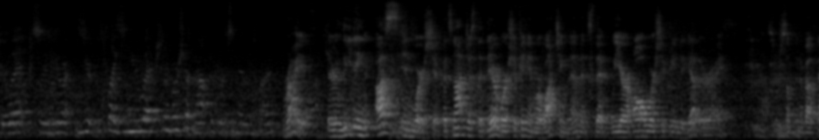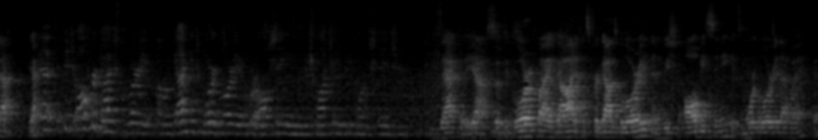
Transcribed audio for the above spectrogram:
do it. So you're you're like you actually worship, not the person in the front. Right. They're leading us in worship. It's not just that they're worshiping and we're watching them, it's that we are all worshiping together, right? So there's something about that. Yeah? Uh, if it's all for God's glory, um, God gets more glory if we're all singing than just watching the people on stage. Exactly, yeah. So to glorify God, if it's for God's glory, then we should all be singing. It's more glory that way. Okay.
